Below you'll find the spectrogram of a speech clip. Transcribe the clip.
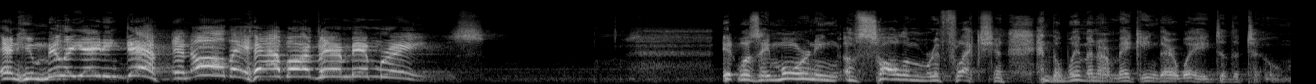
and humiliating death, and all they have are their memories. It was a morning of solemn reflection, and the women are making their way to the tomb.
